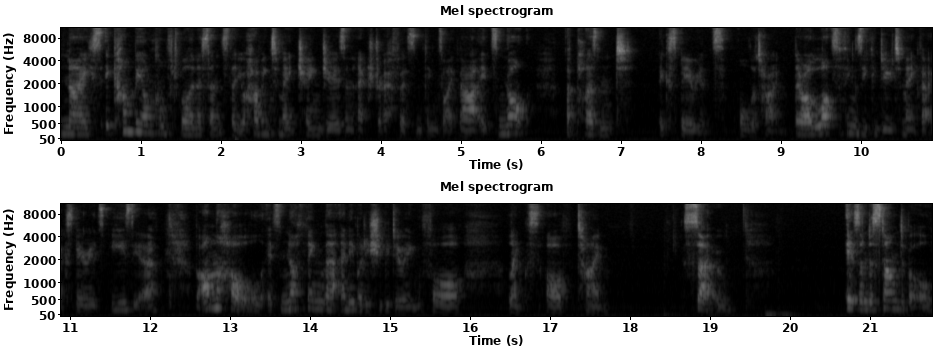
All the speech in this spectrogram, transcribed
nice. It can be uncomfortable in a sense that you're having to make changes and extra efforts and things like that. It's not a pleasant experience all the time. There are lots of things you can do to make that experience easier, but on the whole, it's nothing that anybody should be doing for lengths of time. So, it's understandable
